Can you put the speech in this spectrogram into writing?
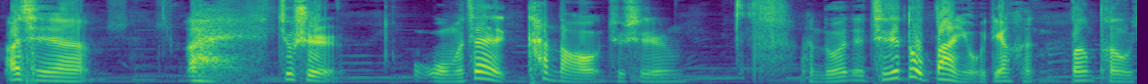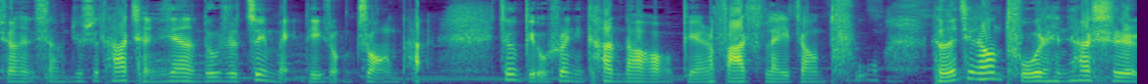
而且，哎，就是我们在看到就是。很多，其实豆瓣有一点很跟朋友圈很像，就是它呈现的都是最美的一种状态。就比如说你看到别人发出来一张图，可能这张图人家是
